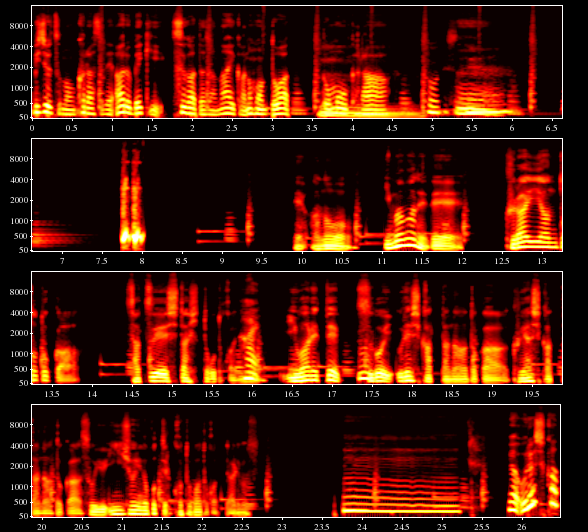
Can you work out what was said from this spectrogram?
美術のクラスであるべき姿じゃないかな本当はと思うから。うん。そうですうねえあの今まででクライアントとか撮影した人とかにはい。言われてすごい嬉しかったなとか、悔しかったなとかそういう印象に残ってる言葉とかってあります？うーん。いや嬉しかっ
